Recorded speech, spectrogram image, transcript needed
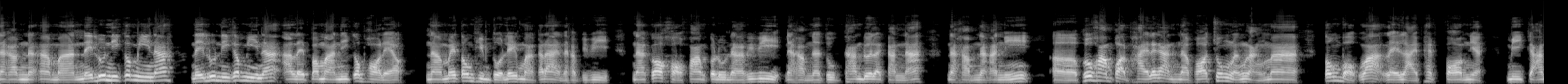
นะครับนะอ่ามาในรุ่นนี้ก็มีนะ ในรุ่นนี้ก็มีนะ อะไรประมาณนี้ก็พอแล้ว นะไม่ต้องพิมพ์ตัวเลขมาก็ได้นะครับพี่ๆนะก็ขอความกรุณาพี่ๆนะครับนะทุกท่านด้วยละกันนะนะครับนะอันนี้เอ่อเพื่อความปลอดภัยแล้วกันนะเพราะช่วงหลังๆ มาต้องบอกว่าหลาย ๆ แพลตฟอร์มเนี่ยมีการ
